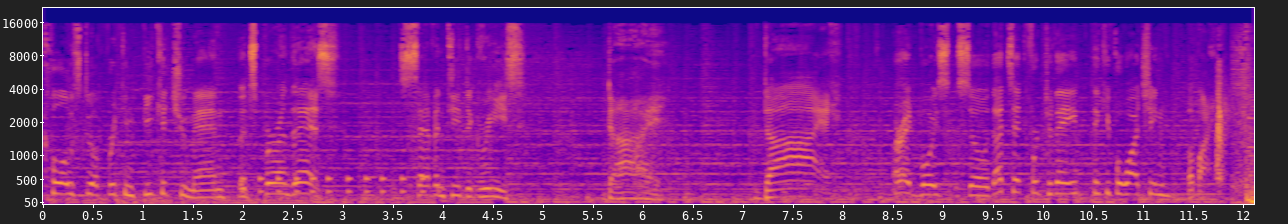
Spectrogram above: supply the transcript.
close to a freaking Pikachu, man. Let's burn this. 70 degrees. Die. Die. Alright, boys, so that's it for today. Thank you for watching. Bye bye.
